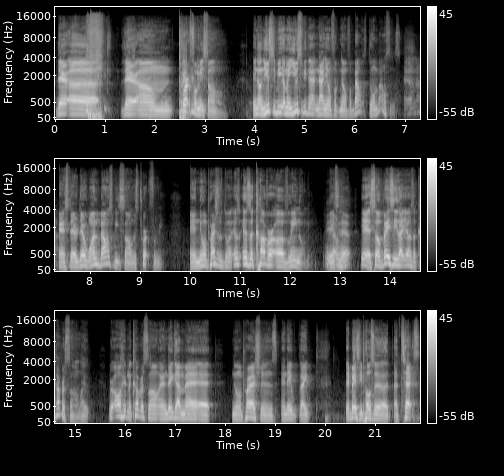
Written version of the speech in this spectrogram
their uh their um twerk for me song. You know, used to be. I mean, UCB not, not known for known for bounce doing bounces. Hell no. And it's their their one bounce beat song is twerk for me. And New Impressions was doing it was, it was a cover of Lean on Me. I'm basically. hip. Yeah, so basically like it was a cover song. Like we're all hitting a cover song, and they got mad at New Impressions, and they like they basically posted a, a text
